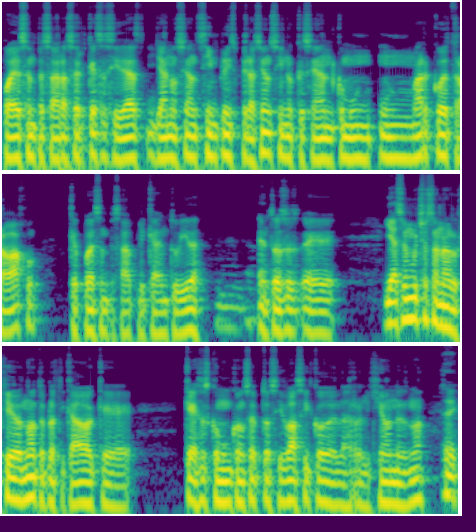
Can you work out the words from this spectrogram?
puedes empezar a hacer que esas ideas ya no sean simple inspiración, sino que sean como un, marco de trabajo que puedes empezar a aplicar en tu vida. Entonces, eh, y hacen muchas analogías, ¿no? Te platicaba que, que, eso es como un concepto así básico de las religiones, ¿no? Sí.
